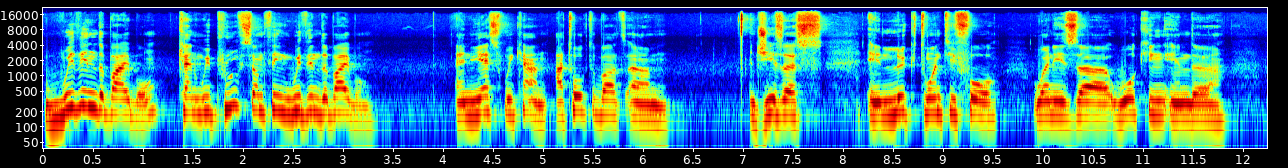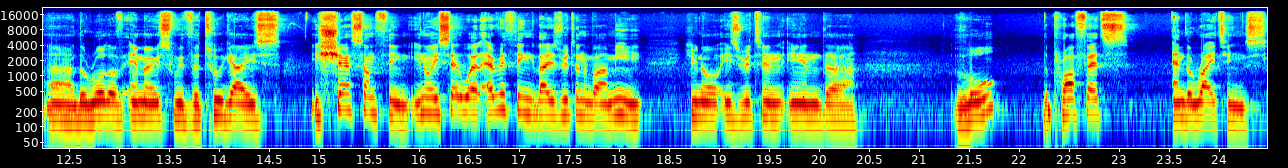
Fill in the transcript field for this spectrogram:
within the Bible, can we prove something within the Bible? And yes, we can. I talked about um, Jesus in Luke 24 when he's uh, walking in the, uh, the road of Emmaus with the two guys. He shares something. You know, he said, Well, everything that is written about me, you know, is written in the law, the prophets, and the writings.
